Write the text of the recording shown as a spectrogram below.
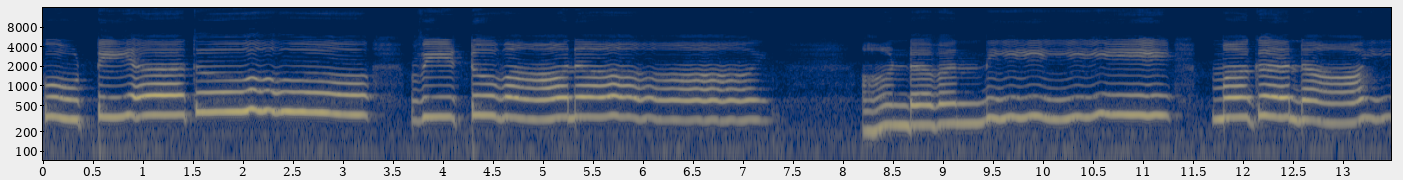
കൂട്ടിയതു വീട്ടുവാനായി. ആണ്ടവൻ നീ മകനായി.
